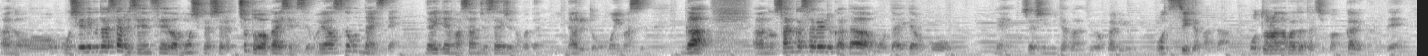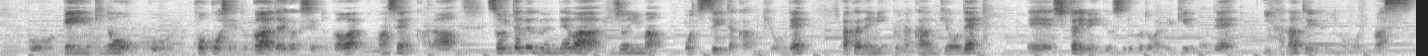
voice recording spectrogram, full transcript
あの教えてくださる先生はもしかしたらちょっと若い先生もいやそんなことないですね大体まあ30歳以上の方になると思いますがあの参加される方はもう大体こう、ね、写真見た感じ分かるように落ち着いた方大人の方たちばっかりなのでこう現役のこう高校生とか大学生とかはいませんからそういった部分では非常にまあ落ち着いた環境でアカデミックな環境で、えー、しっかり勉強することができるのでいいかなというふうに思います。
